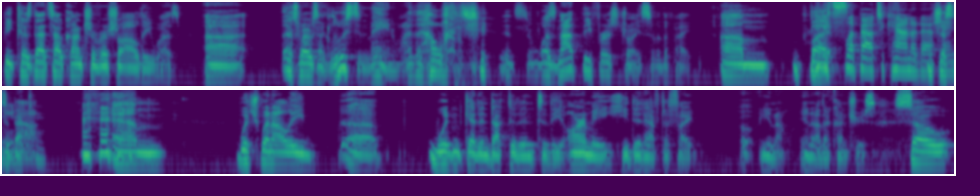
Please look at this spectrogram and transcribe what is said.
because that's how controversial Ali was. Uh, that's why I was like, Lewiston, Maine. Why the hell would you? It was not the first choice of the fight. Um, but slip out to Canada. just about. um, which when Ali uh, wouldn't get inducted into the army, he did have to fight, you know, in other countries. So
